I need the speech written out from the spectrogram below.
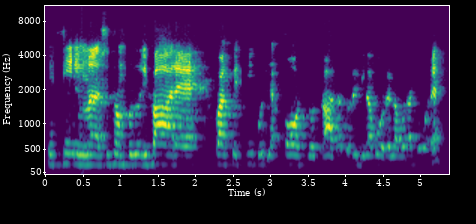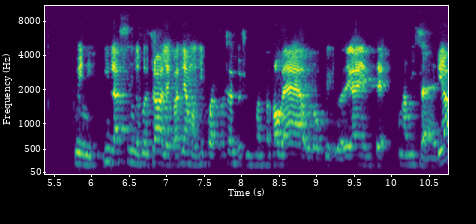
che film si sono potuti fare qualche tipo di accordo tra datore di lavoro e lavoratore. Quindi l'assegno sociale parliamo di 459 euro, quindi praticamente una miseria,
